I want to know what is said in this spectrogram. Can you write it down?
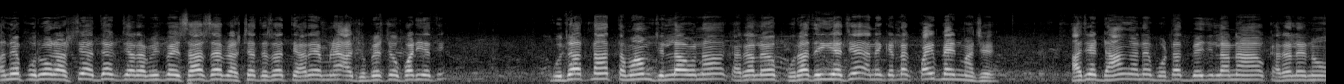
અને પૂર્વ રાષ્ટ્રીય અધ્યક્ષ જ્યારે અમિતભાઈ શાહ સાહેબ રાષ્ટ્રીય અધ્યક્ષ ત્યારે એમણે આ ઝુંબેશને ઉપાડી હતી. ગુજરાતના તમામ જિલ્લાઓના કાર્યાલયો પૂરા થઈ ગયા છે અને કેટલાક પાઇપલાઇનમાં છે. આજે ડાંગ અને બોટાદ બે જિલ્લાના કાર્યાલયનું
